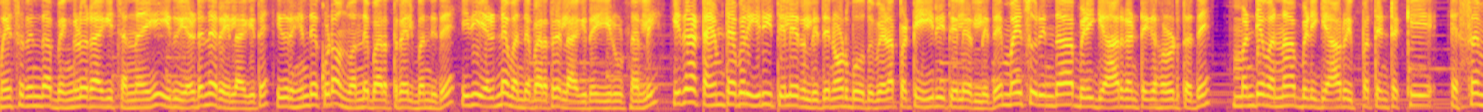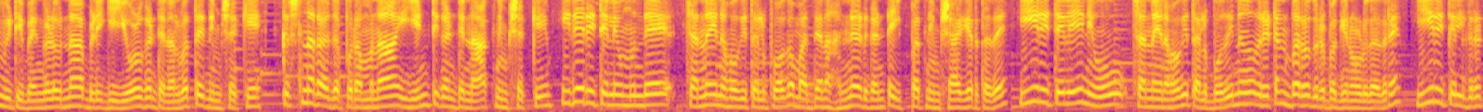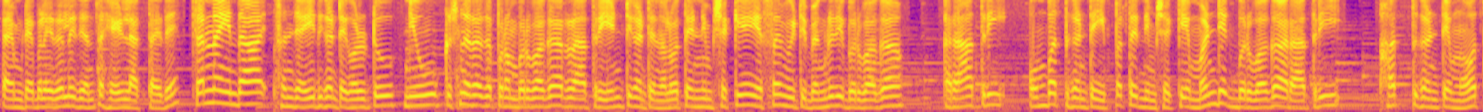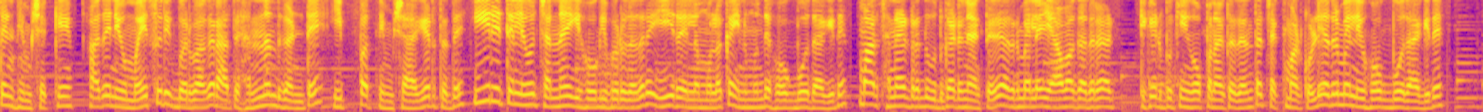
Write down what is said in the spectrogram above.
ಮೈಸೂರಿಂದ ಬೆಂಗಳೂರಾಗಿ ಚೆನ್ನೈಗೆ ಇದು ಎರಡನೇ ರೈಲ್ ಆಗಿದೆ. ಇದರ ಹಿಂದೆ ಕೂಡ ಒಂದು ವಂದೇ ಭಾರತ್ ರೈಲ್ ಬಂದಿದೆ. ಇದು ಎರಡನೇ ವಂದೇ ಭಾರತ್ ರೈಲ್ ಆಗಿದೆ ಈ ರೂಟ್ನಲ್ಲಿ ಇದರ ಟೈಮ್ ಟೇಬಲ್ ಈ ರೀತಿಯಲ್ಲಿ ಇರಲಿದೆ. ನೋಡಬಹುದು ವೇಳಾಪಟ್ಟಿ ಈ ರೀತಿಯಲ್ಲಿ ಇರಲಿದೆ. ಮೈಸೂರಿಂದ ಬೆಳಿಗ್ಗೆ ಆರು ಗಂಟೆಗೆ ಹೊರಡುತ್ತದೆ ಮಂಡ್ಯವನ್ನ ಬೆಳಿಗ್ಗೆ ಆರು ಇಪ್ಪತ್ತೆಂಟಕ್ಕೆ ಎಸ್ ಎಂ ವಿ ಟಿ ಬೆಂಗಳೂರಿನ ಬೆಳಿಗ್ಗೆ ಏಳು ಗಂಟೆ ನಲವತ್ತೈದು ನಿಮಿಷಕ್ಕೆ ಕೃಷ್ಣರಾಜಪುರಂನ ಎಂಟು ಗಂಟೆ ನಾಲ್ಕು ನಿಮಿಷಕ್ಕೆ. ಇದೇ ರೀತಿಯಲ್ಲಿ ಮುಂದೆ ಚೆನ್ನೈನ ಹೋಗಿ ತಲುಪುವಾಗ ಮಧ್ಯಾಹ್ನ ಹನ್ನೆರಡು ಗಂಟೆ ಇಪ್ಪತ್ತು ನಿಮಿಷ ಆಗಿರ್ತದೆ. ಈ ರೀತಿಯಲ್ಲಿ ನೀವು ಚೆನ್ನೈನ ಹೋಗಿ ತಲುಪಬಹುದು. ಇನ್ನು ರಿಟರ್ನ್ ಬರೋದ್ರ ಬಗ್ಗೆ ನೋಡೋದಾದ್ರೆ, ಈ ರೀತಿಯಲ್ಲಿ ಇದ್ರೆ ಟೈಮ್ ಟೇಬಲ್ ಇರಲಿದೆ ಅಂತ ಹೇಳಲಾಗ್ತಾ ಇದೆ. ಚೆನ್ನೈಯಿಂದ ಸಂಜೆ ಐದು ಗಂಟೆಗೆ ಹೊರಟು ನೀವು ಕೃಷ್ಣರಾಜಪುರಂ ಬರುವಾಗ ರಾತ್ರಿ ಎಂಟು ಗಂಟೆ ನಲವತ್ತೆಂಟು ನಿಮಿಷಕ್ಕೆ ಎಸ್ ಎಂ ವಿ ಟಿ ಬೆಂಗಳೂರಿಗೆ ಬರುವಾಗ ರಾತ್ರಿ ಒಂಬತ್ತು ಗಂಟೆ ಇಪ್ಪತ್ತೈದು ನಿಮಿಷಕ್ಕೆ ಮಂಡ್ಯಕ್ಕೆ ಬರುವಾಗ ರಾತ್ರಿ ಹತ್ತು ಗಂಟೆ ಮೂವತ್ತೆಂಟು ನಿಮಿಷಕ್ಕೆ, ಅದೇ ನೀವು ಮೈಸೂರಿಗೆ ಬರುವಾಗ ರಾತ್ರಿ ಹನ್ನೊಂದು ಗಂಟೆ ಇಪ್ಪತ್ತು ನಿಮಿಷ ಆಗಿರ್ತದೆ ಈ ರೀತಿಯಲ್ಲಿ ನೀವು ಚೆನ್ನೈಗೆ ಹೋಗಿ ಬರೋದಾದ್ರೆ ಈ ರೈಲಿನ ಮೂಲಕ ಇನ್ನು ಮುಂದೆ ಹೋಗಬಹುದಾಗಿದೆ ಮಾರ್ಚ್ ಹನ್ನೆರಡರಂದು ಉದ್ಘಾಟನೆ ಆಗ್ತದೆ ಅದ್ರ ಮೇಲೆ ಯಾವಾಗ ಅದರ ಟಿಕೆಟ್ ಬುಕ್ಕಿಂಗ್ ಓಪನ್ ಆಗ್ತದೆ ಅಂತ ಚೆಕ್ ಮಾಡ್ಕೊಳ್ಳಿ. ಅದ್ರ ಮೇಲೆ ನೀವು ಹೋಗಬಹುದಾಗಿದೆ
